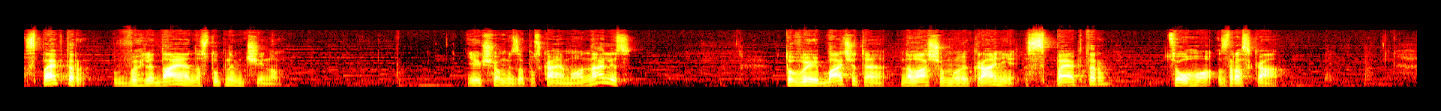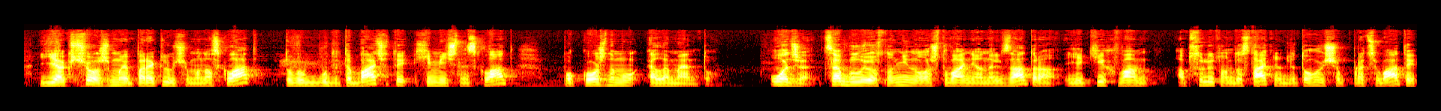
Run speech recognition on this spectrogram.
Спектр виглядає наступним чином. Якщо ми запускаємо аналіз, то ви бачите на вашому екрані спектр цього зразка. Якщо ж ми переключимо на склад, то ви будете бачити хімічний склад по кожному елементу. Отже, це були основні налаштування аналізатора, яких вам абсолютно достатньо для того, щоб працювати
